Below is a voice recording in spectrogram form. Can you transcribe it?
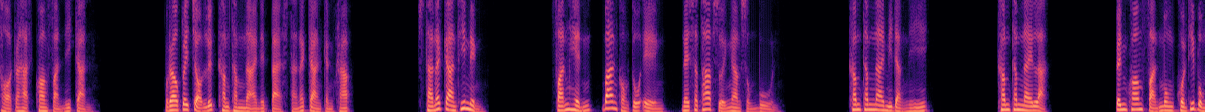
ถอดรหัสความฝันนี้กัน เราไปเจาะลึกคำทำนายใน 8 สถานการณ์กันครับ สถานการณ์ที่หนึ่ง ฝันเห็นบ้านของตัวเองในสภาพสวยงามสมบูรณ์ คำทำนายมีดังนี้ คำทำนายหลัก เป็นความฝันมงคลที่บ่ง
